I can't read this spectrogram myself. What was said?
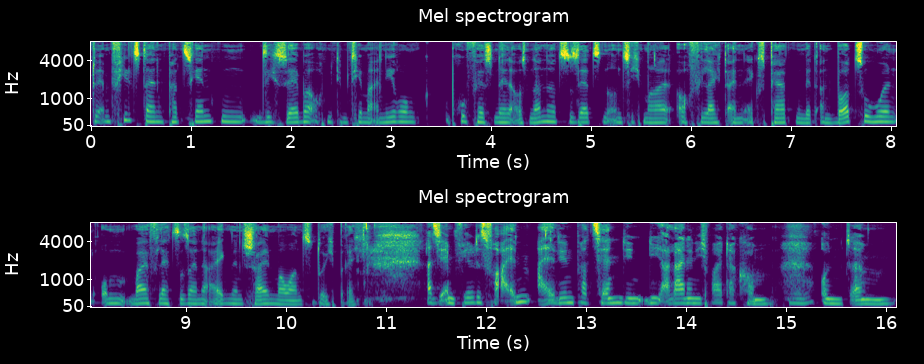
Du empfiehlst deinen Patienten, sich selber auch mit dem Thema Ernährung professionell auseinanderzusetzen und sich mal auch vielleicht einen Experten mit an Bord zu holen, um mal vielleicht so seine eigenen Schallmauern zu durchbrechen. Also ich empfehle das vor allem all den Patienten, die, die alleine nicht weiterkommen. Mhm. Und ähm,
